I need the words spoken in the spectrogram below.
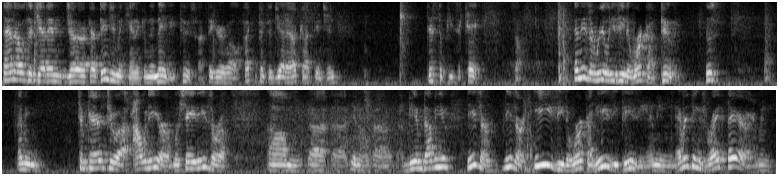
And I was a jet, in, jet aircraft engine mechanic in the Navy too. So I figured, well, if I can fix a jet aircraft engine, this is a piece of cake. So, and these are real easy to work on too. There's, I mean, compared to a Audi or a Mercedes or a um, uh, uh, you know, uh, a BMW. These are these are easy to work on, easy peasy. I mean, everything's right there. I mean,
